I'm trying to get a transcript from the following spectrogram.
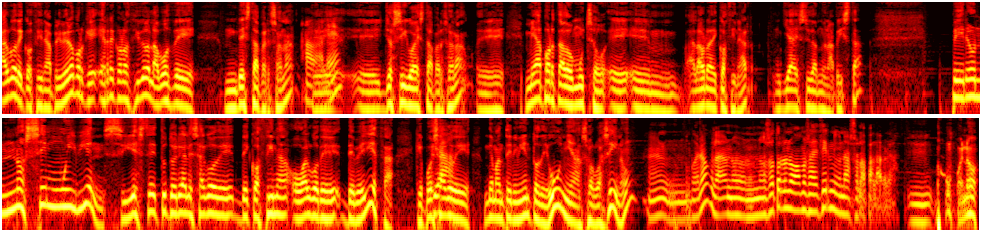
algo de cocina. Primero porque he reconocido la voz de, de esta persona. Ah, vale. Eh, eh, yo sigo a esta persona. Eh, me ha aportado mucho eh, em, a la hora de cocinar. Ya estoy dando una pista. Pero no sé muy bien si este tutorial es algo de, de cocina o algo de, de belleza. Que puede ser algo de, de mantenimiento de uñas o algo así, ¿no? Mm, bueno, claro, no- nosotros no vamos a decir ni una sola palabra. Mm, bueno,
